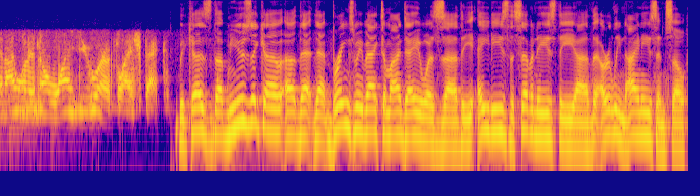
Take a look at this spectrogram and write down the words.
And I want to know why you are a flashback. Because the music uh, uh, that that brings me back to my day was uh, the '80s, the '70s, the uh, the early '90s, and so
